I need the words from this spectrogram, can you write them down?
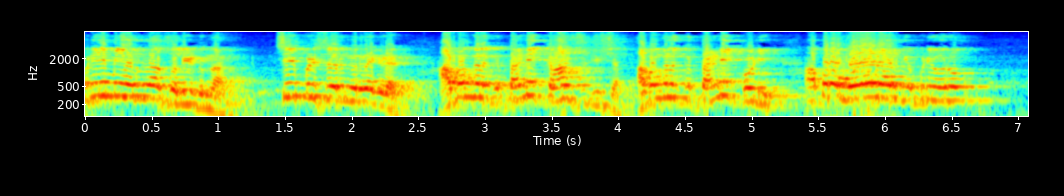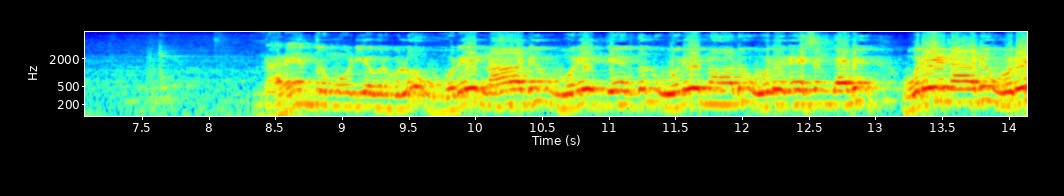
பிரீமியர் தான் சொல்லிட்டு இருந்தாங்க. சீஃப் மினிஸ்டர்ங்கிறதே கிடையாது. அவங்களுக்கு தனி கான்ஸ்டிடியூஷன் அவங்களுக்கு தனி கொடி அப்புறம் ஒரே நாளுக்கு எப்படி வரும்? நரேந்திர மோடி அவர்களோ ஒரே நாடு ஒரே தேர்தல் ஒரே நாடு ஒரே ரேஷன் கார்டு ஒரே நாடு ஒரே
